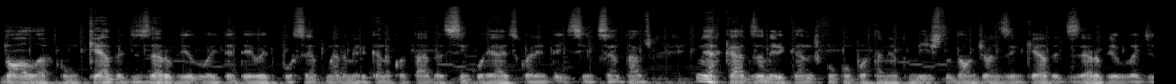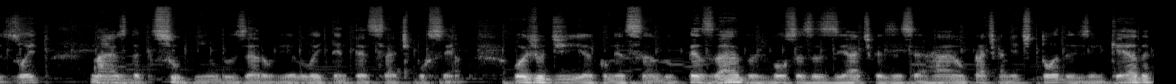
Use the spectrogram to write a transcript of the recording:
dólar com queda de 0,88%, moeda americana cotada a R$ 5,45, e mercados americanos com comportamento misto, Dow Jones em queda de 0,18%, Nasdaq subindo 0,87%. Hoje o dia começando pesado, as bolsas asiáticas encerraram praticamente todas em queda.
